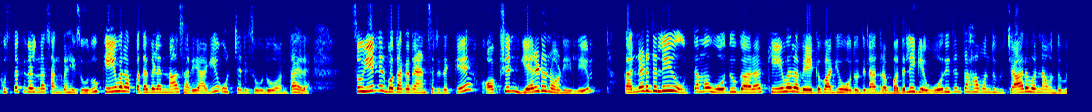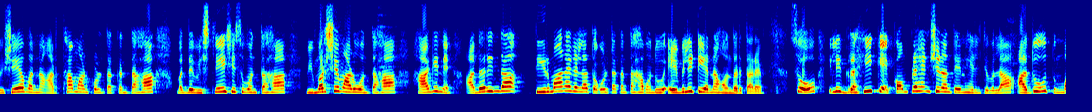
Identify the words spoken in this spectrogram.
ಪುಸ್ತಕಗಳನ್ನು ಸಂಗ್ರಹಿಸುವುದು ಕೇವಲ ಪದಗಳನ್ನು ಸರಿಯಾಗಿ ಉಚ್ಚರಿಸುವುದು ಅಂತ ಇದೆ. ಸೊ ಏನಿರ್ಬೋದು ಹಾಗಾದ್ರೆ ಆನ್ಸರ್ ಇದಕ್ಕೆ? ಆಪ್ಷನ್ ಎರಡು ನೋಡಿ ಇಲ್ಲಿ. ಕನ್ನಡದಲ್ಲಿ ಉತ್ತಮ ಓದುಗಾರ ಕೇವಲ ವೇಗವಾಗಿ ಓದೋದಿಲ್ಲ ಅದರ ಬದಲಿಗೆ ಓದಿದಂತಹ ಒಂದು ವಿಚಾರವನ್ನು, ಒಂದು ವಿಷಯವನ್ನು ಅರ್ಥ ಮಾಡ್ಕೊಳ್ತಕ್ಕಂತಹ, ಮತ್ತು ವಿಶ್ಲೇಷಿಸುವಂತಹ, ವಿಮರ್ಶೆ ಮಾಡುವಂತಹ ಹಾಗೆಯೇ ಅದರಿಂದ ತೀರ್ಮಾನಗಳನ್ನ ತಗೊಳ್ತಕ್ಕಂತಹ ಒಂದು ಎಬಿಲಿಟಿಯನ್ನು ಹೊಂದಿರ್ತಾರೆ. ಸೊ ಇಲ್ಲಿ ಗ್ರಹಿಕೆ ಕಾಂಪ್ರಹೆನ್ಷನ್ ಅಂತ ಏನು ಹೇಳ್ತೀವಲ್ಲ, ಅದು ತುಂಬ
